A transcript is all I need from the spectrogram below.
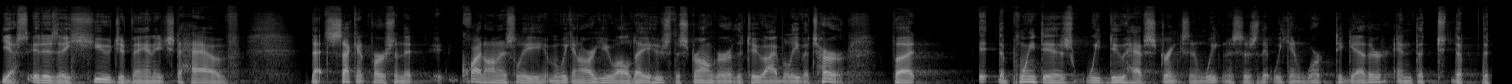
Yes, it is a huge advantage to have that second person that, quite honestly, I mean, we can argue all day who's the stronger of the two. I believe it's her. But it, the point is, we do have strengths and weaknesses that we can work together, and the, the, the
